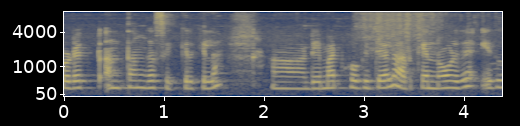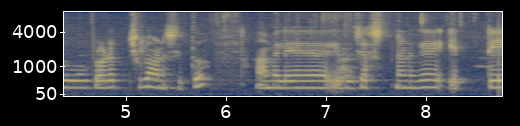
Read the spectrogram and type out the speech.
ಪ್ರಾಡಕ್ಟ್ ಅಂತಂಗೆ ಸಿಕ್ಕಿರ್ಕಿಲ್ಲ. ಡಿಮಾರ್ಟ್ಗೆ ಹೋಗಿದ್ದೆ ಅಲ್ಲ ಅದಕ್ಕೆ ನೋಡಿದೆ. ಇದು ಪ್ರಾಡಕ್ಟ್ ಚಲೋ ಅನಿಸಿತ್ತು. ಆಮೇಲೆ ಇದು ಜಸ್ಟ್ ನನಗೆ ಏಯ್ಟಿ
